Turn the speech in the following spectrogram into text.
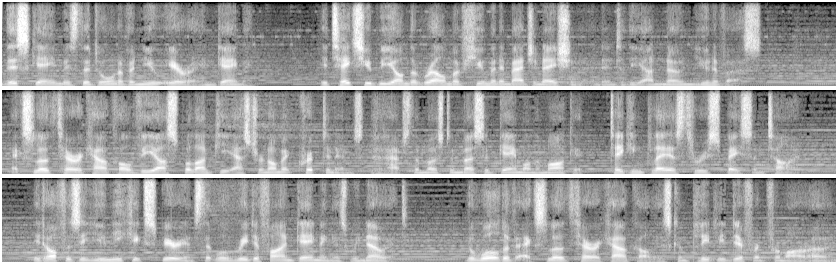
This game is the dawn of a new era in gaming. It takes you beyond the realm of human imagination and into the unknown universe. Calcul VR Spelunky Astronomic Cryptonyms, perhaps the most immersive game on the market, taking players through space and time. It offers a unique experience that will redefine gaming as we know it. The world of Calcul is completely different from our own,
